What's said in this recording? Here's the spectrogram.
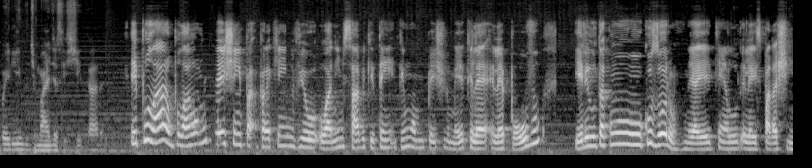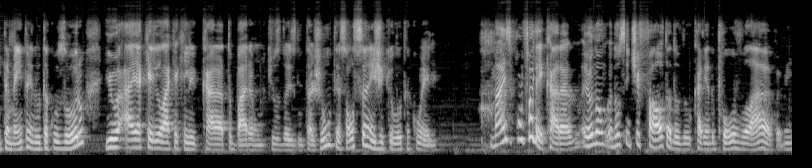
foi lindo demais de assistir, cara. E pularam, pularam um homem-peixe, hein? Pra, pra quem viu o anime sabe que tem, tem um homem-peixe no meio, que ele é, ele é polvo, e ele luta com, o- com o Zoro. E aí tem a ele é espadachim também, então ele luta com o Zoro. E o- aí aquele lá, que é aquele cara tubarão que os dois lutam junto, é só o Sanji que luta com ele. Mas, como falei, cara, eu não, eu não senti falta do, do carinha do povo lá. Pra mim.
